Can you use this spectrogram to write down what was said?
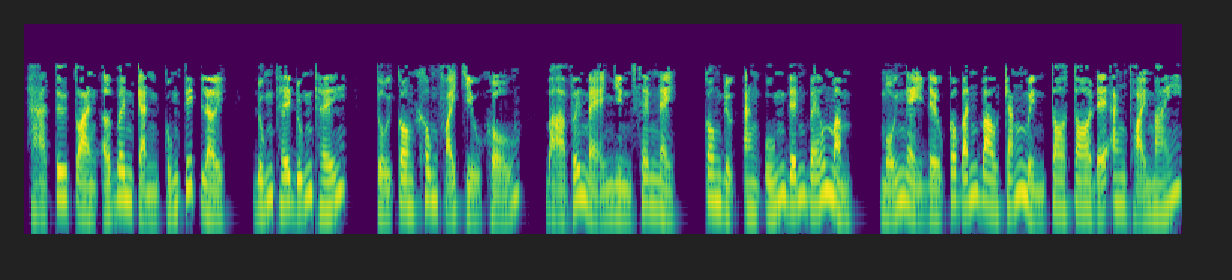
Hạ Tư Toàn ở bên cạnh cũng tiếp lời, đúng thế đúng thế, tụi con không phải chịu khổ, bà với mẹ nhìn xem này, con được ăn uống đến béo mầm, mỗi ngày đều có bánh bao trắng mịn to to để ăn thoải mái,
